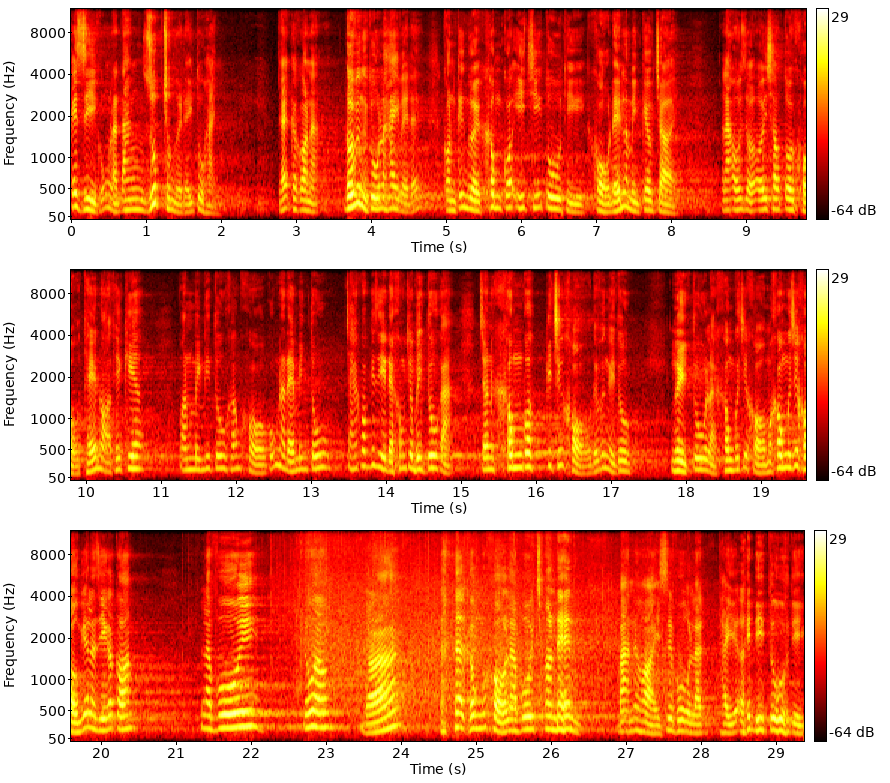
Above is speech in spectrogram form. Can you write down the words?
cái gì cũng là đang giúp cho người đấy tu hành. Đấy các con ạ. Đối với người tu nó hay vậy đấy. Còn cái người không có ý chí tu thì khổ đến là mình kêu trời. Là ôi rồi ôi sao tôi khổ thế nọ thế kia? Còn mình đi tu không khổ cũng là để mình tu, chả có cái gì để không cho mình tu cả. Cho nên không có cái chữ khổ đối với người tu. Người tu là không có chữ khổ, mà không có chữ khổ nghĩa là gì các con? Là vui, đúng không? Đó. Không có khổ là vui cho nên bạn hỏi sư phụ là thầy ơi, đi tu thì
